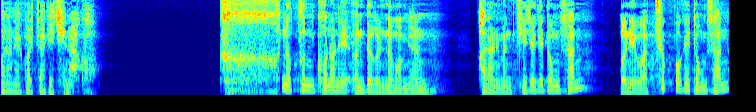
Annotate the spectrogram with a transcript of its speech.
고난의 골짜기 지나고, 큰 높은 고난의 언덕을 넘으면 하나님은 기적의 동산, 은혜와 축복의 동산,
